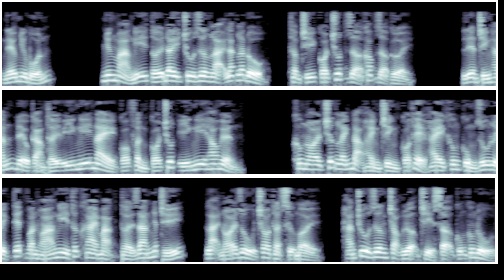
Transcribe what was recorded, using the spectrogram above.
nếu như bốn. Nhưng mà nghĩ tới đây chu dương lại lắc lắc đổ thậm chí có chút dở khóc dở cười. Liên chính hắn đều cảm thấy ý nghĩ này có phần có chút ý nghĩ hao huyền. Không nói trước lãnh đạo hành trình có thể hay không cùng du lịch tiết văn hóa nghi thức khai mạc thời gian nhất trí, lại nói dù cho thật sự mời, hắn chu dương trọng lượng chỉ sợ cũng không đủ.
